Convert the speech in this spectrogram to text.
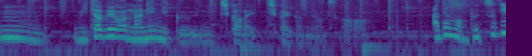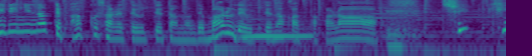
うん。見た目は何肉に近い近い感じなんですか？あでもぶつ切りになってパックされて売ってたので丸で売ってなかったからうんチキ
